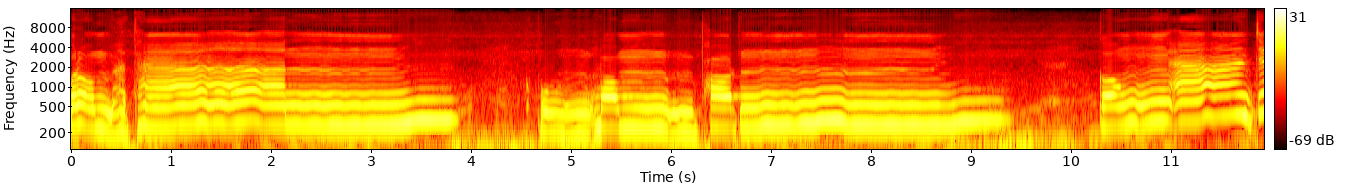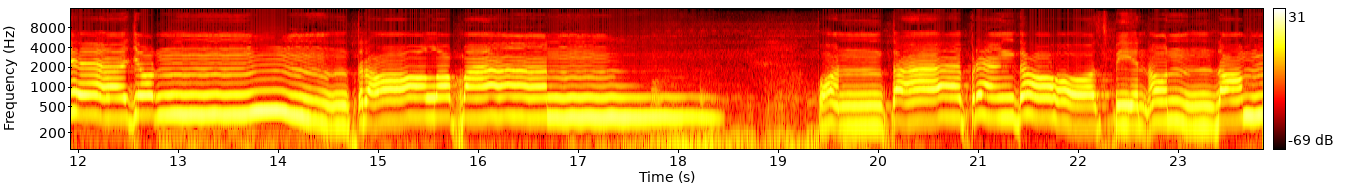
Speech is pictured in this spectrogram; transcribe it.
ព្រមឋានខ្ពងបំផុតគង់អាចជាយន្តត្រឡប់បានប៉ុន្តែព្រះធម៌ស្ពានអនដំ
